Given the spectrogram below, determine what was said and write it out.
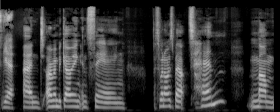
yeah And I remember going and seeing. So when I was about ten, Mum.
